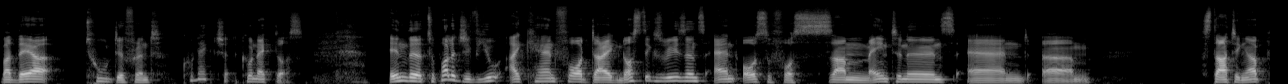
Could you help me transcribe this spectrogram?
But they are two different connectors. In the topology view, I can, for diagnostics reasons and also for some maintenance and um, starting up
